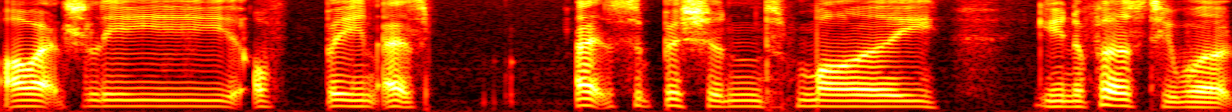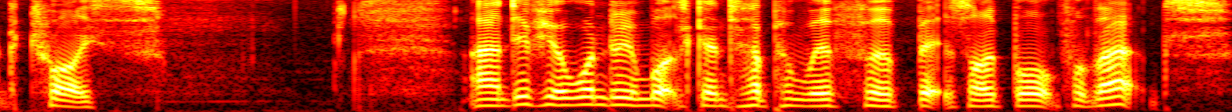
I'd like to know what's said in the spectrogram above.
I'll actually I've been ex exhibitioned my university work twice. And if you're wondering what's going to happen with the bits I bought for that,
